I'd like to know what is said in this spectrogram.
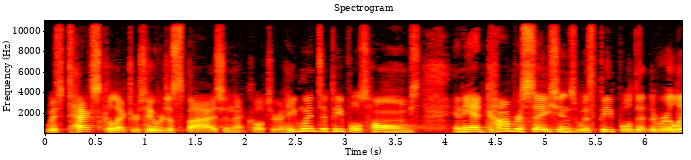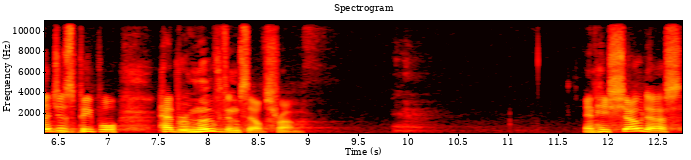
with tax collectors who were despised in that culture. He went to people's homes and he had conversations with people that the religious people had removed themselves from. And he showed us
